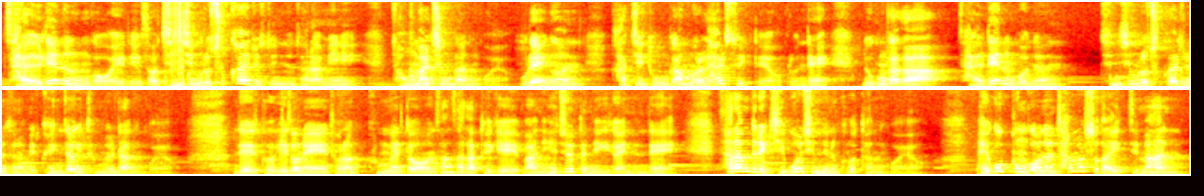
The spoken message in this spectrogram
잘 되는 거에 대해서 진심으로 축하해 줄 수 있는 사람이 정말 친구라는 거예요. 불행은 같이 동감을 할 수 있대요. 그런데 누군가가 잘 되는 거는 진심으로 축하해 주는 사람이 굉장히 드물다는 거예요. 근데 그 예전에 저랑 근무했던 상사가 되게 많이 해주셨던 얘기가 있는데 사람들의 기본 심리는 그렇다는 거예요. 배고픈 거는 참을 수가 있지만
